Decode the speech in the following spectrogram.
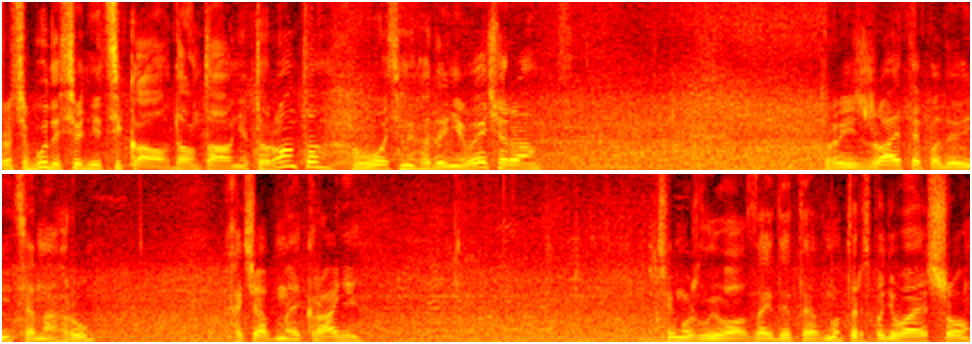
Коротше, буде сьогодні цікаво в даунтауні Торонто о 8 годині вечора. Приїжджайте, подивіться на гру, хоча б на екрані. Чи можливо зайдете внутрь. Сподіваюсь, що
